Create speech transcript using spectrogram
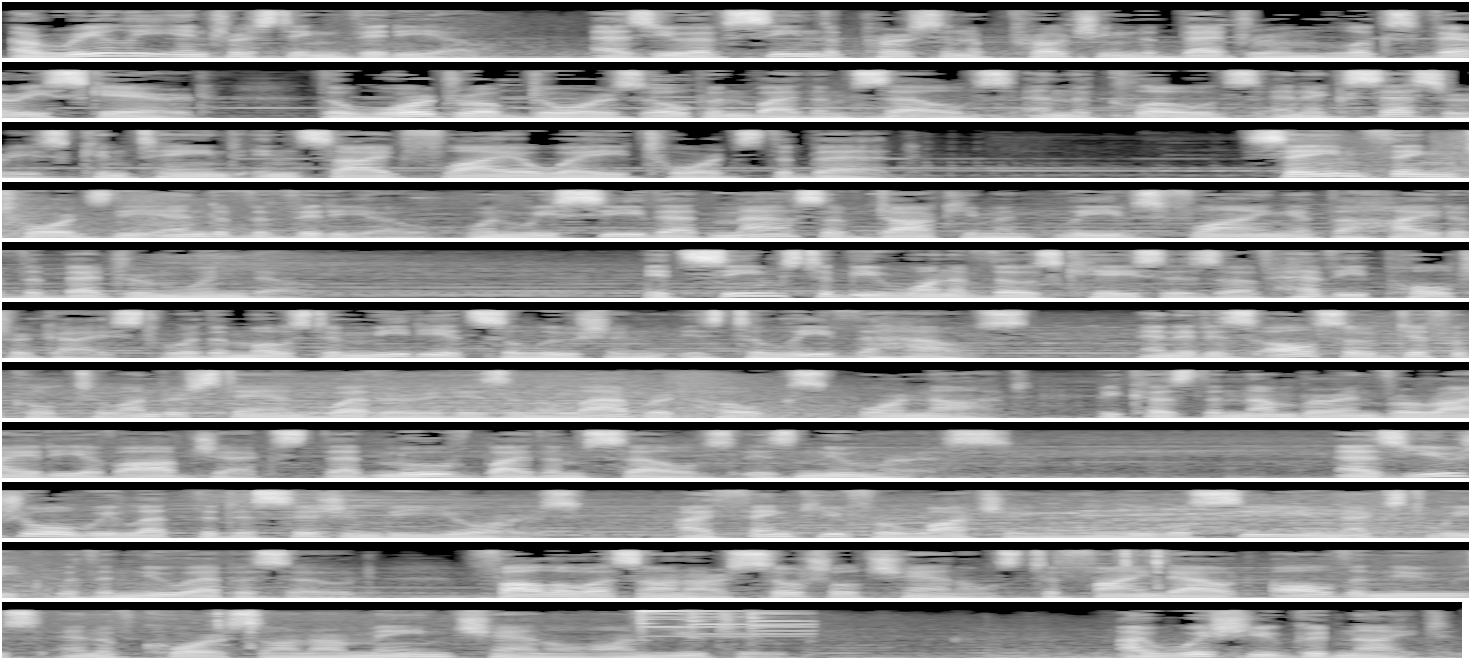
A really interesting video, as you have seen the person approaching the bedroom looks very scared, the wardrobe doors open by themselves and the clothes and accessories contained inside fly away towards the bed. Same thing towards the end of the video when we see that massive document leaves flying at the height of the bedroom window. It seems to be one of those cases of heavy poltergeist where the most immediate solution is to leave the house, and it is also difficult to understand whether it is an elaborate hoax or not, because the number and variety of objects that move by themselves is numerous. As usual we let the decision be yours, I thank you for watching and we will see you next week with a new episode, follow us on our social channels to find out all the news and of course on our main channel on YouTube. I wish you good night.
